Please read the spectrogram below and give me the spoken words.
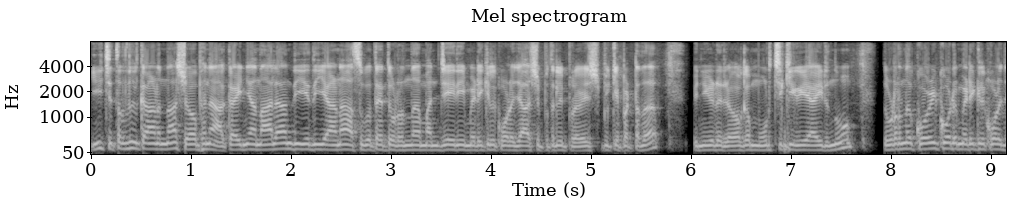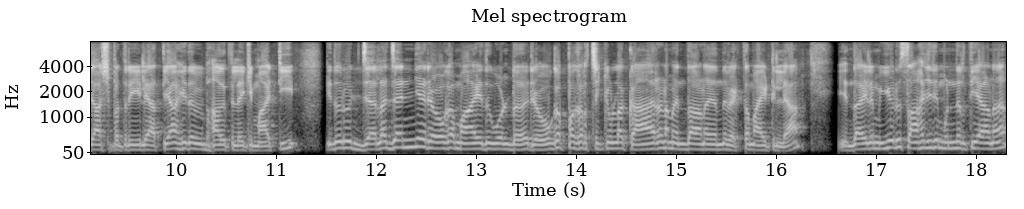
ഈ ചിത്രത്തിൽ കാണുന്ന ശോഭന കഴിഞ്ഞ നാലാം തീയതിയാണ് അസുഖത്തെ തുടർന്ന് മഞ്ചേരി മെഡിക്കൽ കോളേജ് ആശുപത്രിയിൽ പ്രവേശിപ്പിക്കപ്പെട്ടത്. പിന്നീട് രോഗം മൂർച്ഛിക്കുകയായിരുന്നു. തുടർന്ന് കോഴിക്കോട് മെഡിക്കൽ കോളേജ് ആശുപത്രിയിലെ അത്യാഹിത വിഭാഗത്തിലേക്ക് മാറ്റി. ഇതൊരു ജലജന്യ രോഗമായതുകൊണ്ട് രോഗപകർച്ചയ്ക്കുള്ള കാരണം എന്താണ് എന്ന് വ്യക്തമായിട്ടില്ല. എന്തായാലും ഈ ഒരു സാഹചര്യം മുൻനിർത്തിയാണ്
